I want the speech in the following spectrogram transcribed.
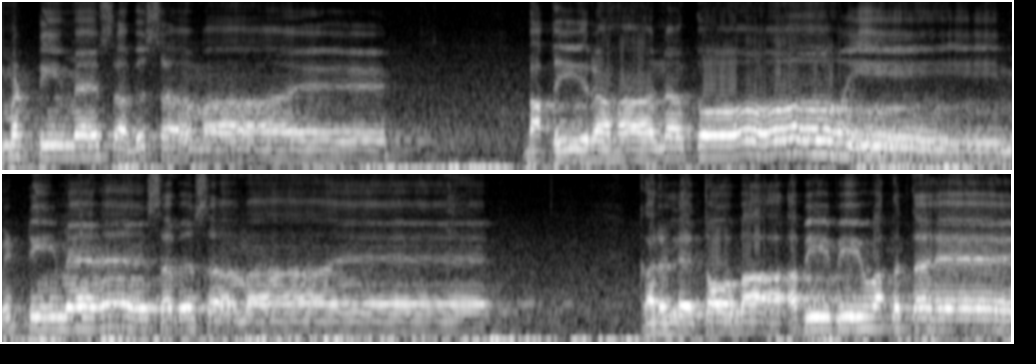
मट्टी में सब समाए। बाकी रहा न कोई, मिट्टी में सब समाए। कर ले तौबा, अभी भी वक्त है।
